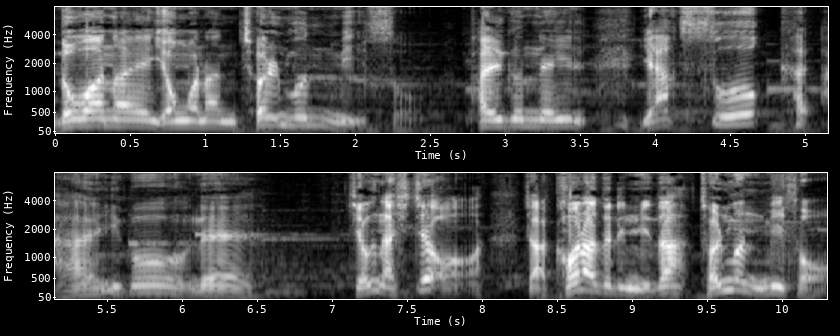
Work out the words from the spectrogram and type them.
너와 나의 영원한 젊은 미소 밝은 내일 약속. 아이고 네. 기억나시죠? 자 건아들입니다. 젊은 미소.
